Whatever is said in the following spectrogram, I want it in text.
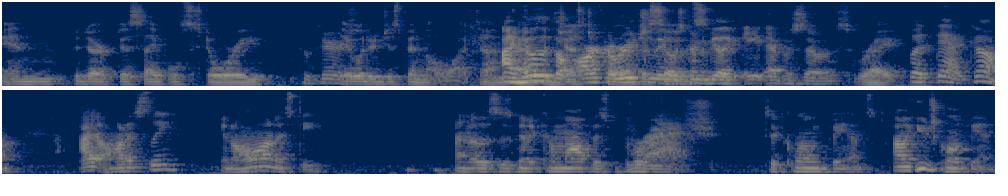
in the Dark Disciple story. Who cares? It would have just been a lot done. I know that the arc originally was gonna be like eight episodes. Right. But that gum, I honestly, in all honesty, I know this is gonna come off as brash to clone fans. I'm a huge clone fan.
